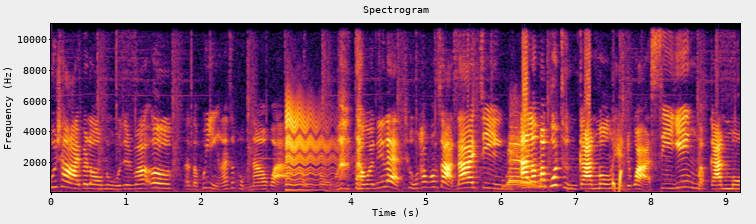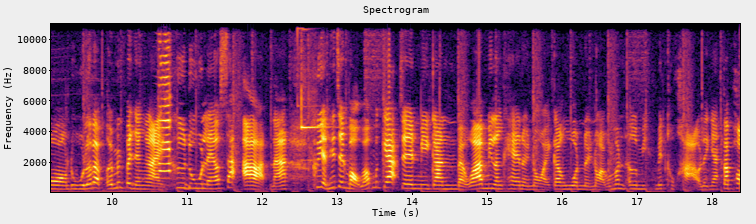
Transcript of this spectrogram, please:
ผู้ชายไปลองดูจนว่าเออ แต่ผู้หญิงน่าจะผมเน่ากว่าตรงแต่วันนี้แหละถือว่าทำความสะอาดได้จริงอะเรามาพูดถึงการมองเห็นดีกว่า seeing แบบการมองดูแล้วแบบเอ้ยมันเป็นยังไง คือดูแล้วสะอาดนะ คืออย่างที่เจนบอกว่าเมื่อกี้เจนมีการแบบว่ามีรังแคหน่อยๆ กังวลหน่อยๆ ว่ามันเออมีเม็ดขาวๆอะไรเงี้ยแต่พอ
